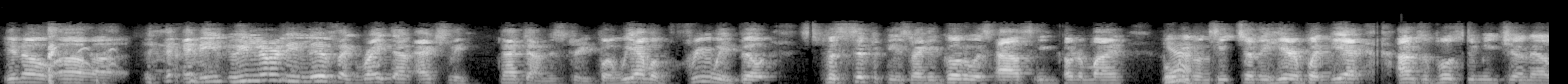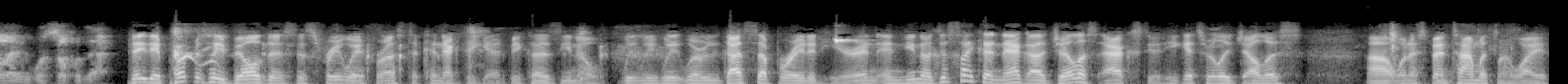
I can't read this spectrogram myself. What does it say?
You know, uh, and he he literally lives like right down, actually not down the street, but we have a freeway built specifically so I could go to his house. He can come to mine but yeah. we don't see each other here. But yet, I'm supposed to meet you in LA. What's up with that? They they purposely build this this freeway for us to connect again because you know we we we, we got separated here, and and you know just like a, a jealous ex, dude, he gets really jealous. Uh, when I spend time with my wife,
